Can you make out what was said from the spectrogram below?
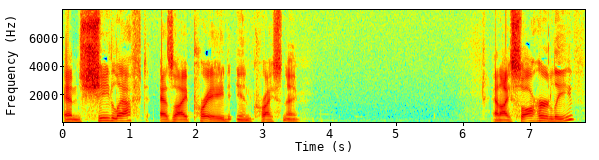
And she left as I prayed in Christ's name. And I saw her leave,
